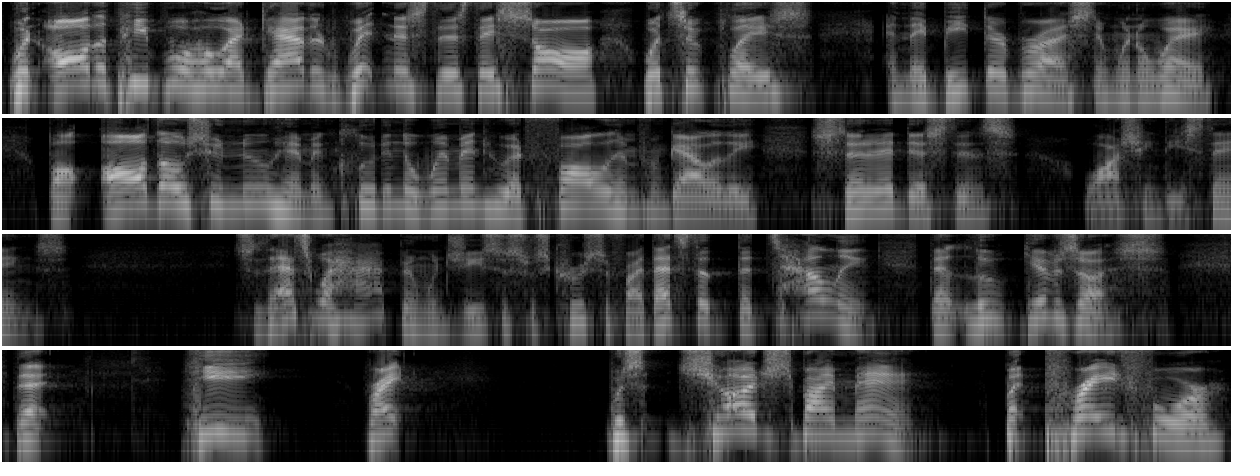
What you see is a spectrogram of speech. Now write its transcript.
When all the people who had gathered witnessed this, they saw what took place and they beat their breasts and went away. While all those who knew him, including the women who had followed him from Galilee, stood at a distance watching these things. So that's what happened when Jesus was crucified. That's the, the telling that Luke gives us that he, right, was judged by man, but prayed for,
